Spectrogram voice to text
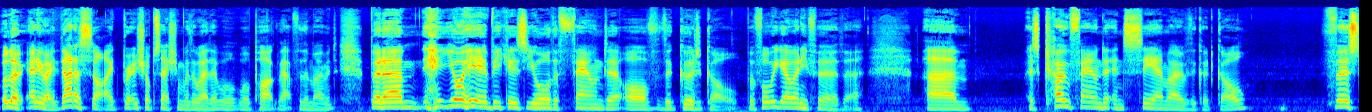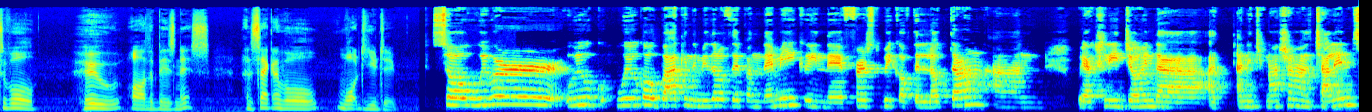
well, look, anyway, that aside, British obsession with the weather, we'll, we'll park that for the moment. But um, you're here because you're the founder of The Good Goal. Before we go any further, um, as co founder and CMO of The Good Goal, first of all, who are the business? And second of all, what do you do? So we were we will, we will go back in the middle of the pandemic in the first week of the lockdown, and we actually joined a, a, an international challenge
